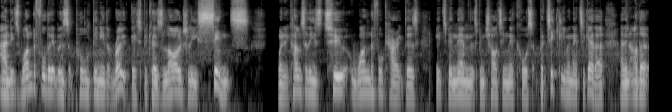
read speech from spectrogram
And it's wonderful that it was Paul Dini that wrote this because largely since when it comes to these two wonderful characters, it's been them that's been charting their course, particularly when they're together, and then other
